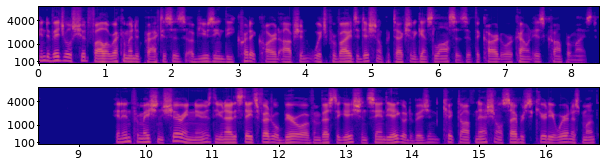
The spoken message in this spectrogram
Individuals should follow recommended practices of using the credit card option, which provides additional protection against losses if the card or account is compromised. In information sharing news, the United States Federal Bureau of Investigation San Diego Division kicked off National Cybersecurity Awareness Month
